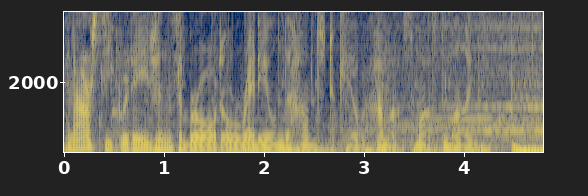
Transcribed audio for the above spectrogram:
And are secret agents abroad already on the hunt to kill Hamas masterminds?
